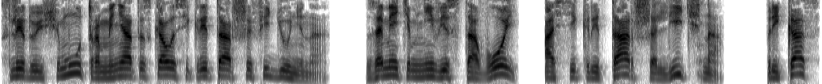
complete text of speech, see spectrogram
Следующим утром меня отыскала секретарша Федюнина. Заметим, не вестовой, а секретарша лично. Приказ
